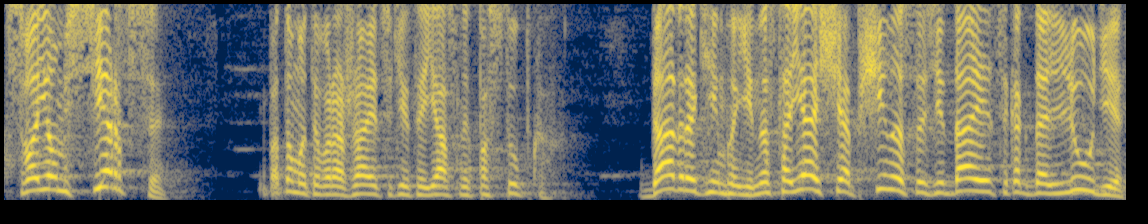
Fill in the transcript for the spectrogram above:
в своем сердце, и потом это выражается в каких-то ясных поступках. Да, дорогие мои, настоящая община созидается, когда люди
